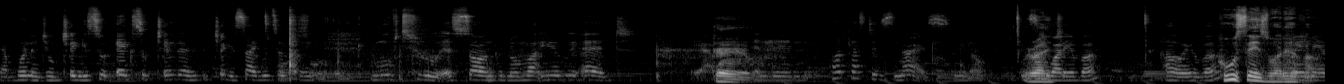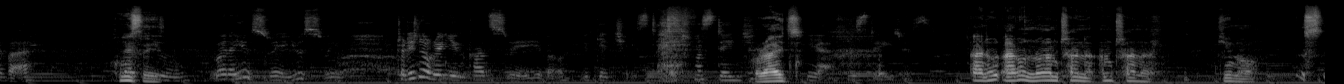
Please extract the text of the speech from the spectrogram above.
yabona nje ukutshengisa u-x ukutshela- ukutshengisayo ukuthi okay move to a song noma uye kwi-ad yeah. Damn. and then podcast is nice you know you Right. whatever however Who says whatever? whenever Who like says? you. When you swear, you swear. Traditional radio, you can't swear, you know, you'd get chased. First stage. Right. Yeah, first stages. I don't. I don't know. I'm trying to. I'm trying to. You know. S-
